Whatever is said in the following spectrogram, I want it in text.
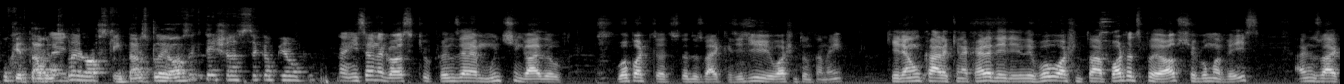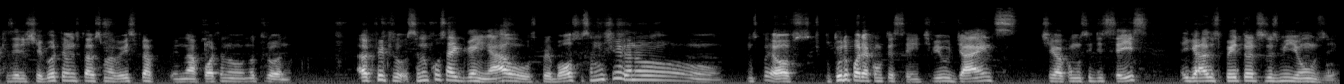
Porque tava nos playoffs. Quem tá nos playoffs é que tem chance de ser campeão. Não, isso é um negócio que o Kansas é muito xingado. Boa parte dos Vikings e de Washington também. Que ele é um cara que na carreira dele levou o Washington à porta dos playoffs, chegou uma vez. Aí nos Vikings ele chegou também nos playoffs uma vez pra, na porta no, no Aí eu fico, você não consegue ganhar o Super Bowl se você não chega no, nos playoffs. Tipo, tudo pode acontecer. A gente viu o Giants chegar como seed 6 e ganhar dos Patriots 2011.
